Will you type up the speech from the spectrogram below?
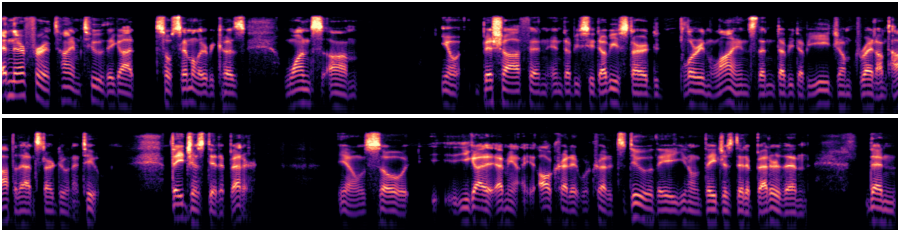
And there for a time too, they got so similar because once, um, you know, Bischoff and, and WCW started blurring the lines, then WWE jumped right on top of that and started doing it too. They just did it better. you know so you got it i mean all credit where credit's due they you know they just did it better than than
